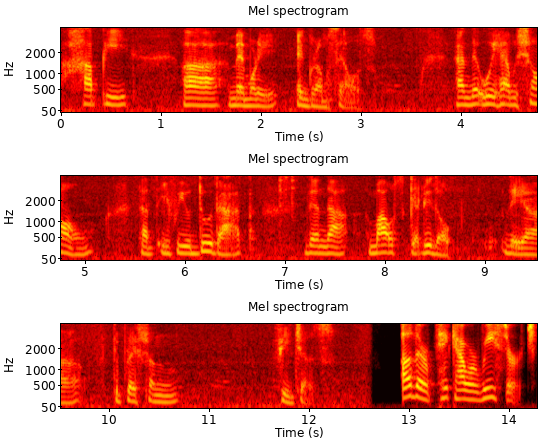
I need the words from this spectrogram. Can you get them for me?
happy uh, memory engram cells. And we have shown that if you do that, then the mouse get rid of the uh, depression features. Other Picower research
